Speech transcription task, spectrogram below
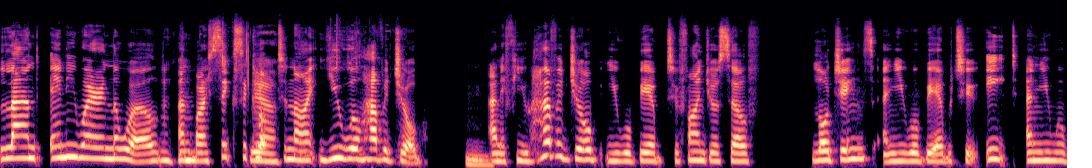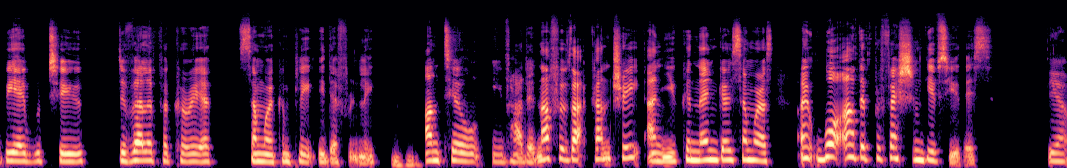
land anywhere in the world, Mhm. and by six o'clock Yeah. tonight, you will have a job. Mm. And if you have a job, you will be able to find yourself lodgings and you will be able to eat and you will be able to develop a career somewhere completely differently Mhm. until you've had enough of that country and you can then go somewhere else. I mean, what other profession gives you this? Yeah.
